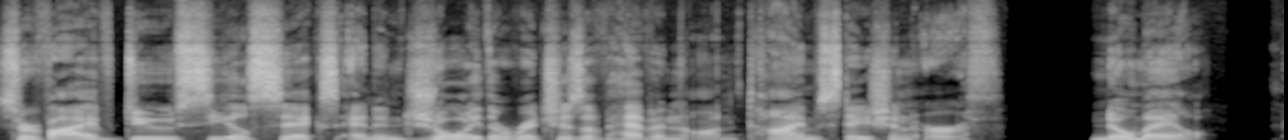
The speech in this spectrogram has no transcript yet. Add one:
Survive do Seal 6 and enjoy the riches of heaven on Time Station Earth. No mail.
